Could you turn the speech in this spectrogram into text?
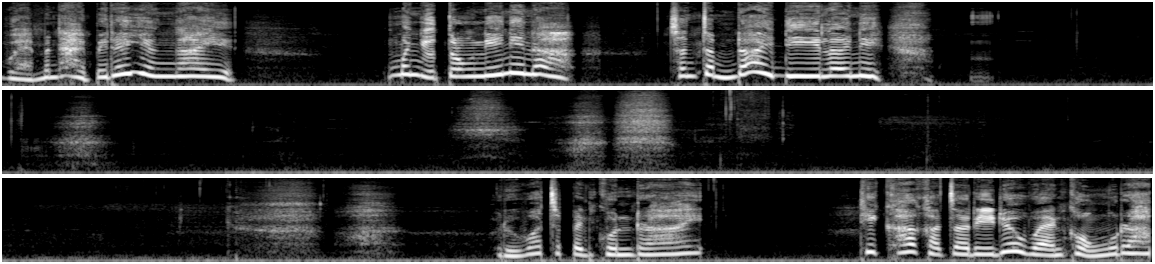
แหวนมันหายไปได้ยังไง มันอยู่ตรงนี้นี่นะ ฉันจำได้ดีเลยนี่ หรือว่าจะเป็นคนร้าย ที่ฆ่าขจารีด้วยแหวนของเรา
